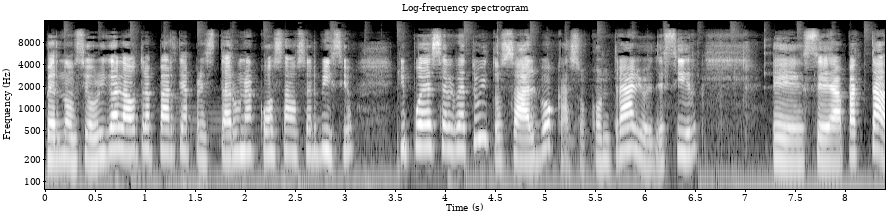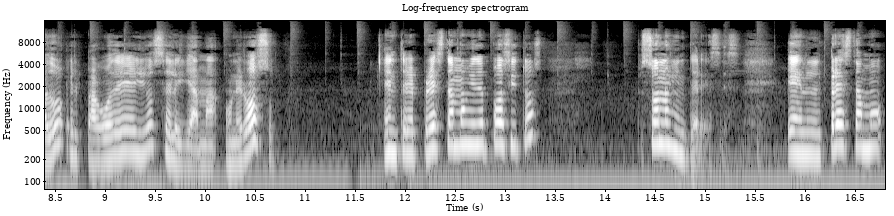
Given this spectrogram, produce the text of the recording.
perdón, se obliga a la otra parte a prestar una cosa o servicio y puede ser gratuito, salvo caso contrario, es decir, eh, se ha pactado, el pago de ellos se le llama oneroso. Entre préstamos y depósitos son los intereses. En el préstamo,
